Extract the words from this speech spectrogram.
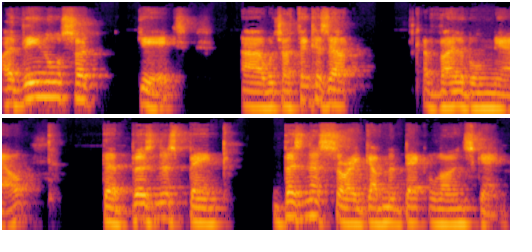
I then also get, uh, which I think is out available now, the business bank, business sorry, government backed loan scheme.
